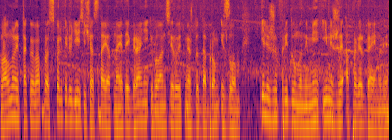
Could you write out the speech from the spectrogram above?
Волнует такой вопрос, сколько людей сейчас стоят на этой грани и балансируют между добром и злом, или же придуманными, ими же опровергаемыми.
